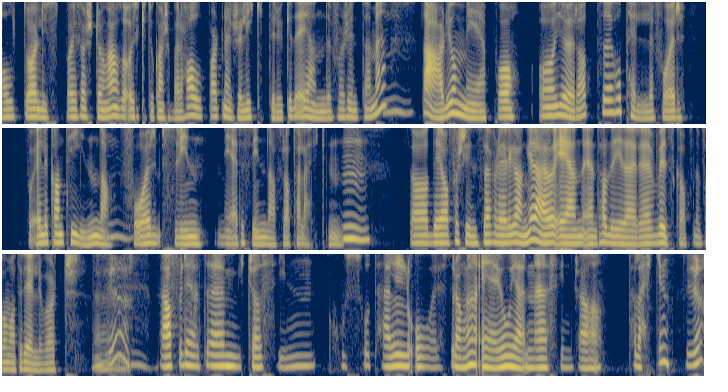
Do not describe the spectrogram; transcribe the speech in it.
alt du har lyst på i første omgang, så orket du kanskje bare halvparten, eller så likte du ikke det ene du forsynte deg med, da er du jo med på å gjøre at eh, hotellet får, eller kantinen da, får svinn, mer svinn da fra tallerkenen. Mm. Så det å forsyne seg flere ganger er jo en, en av de der budskapene på materiellet vårt. Yeah. Ja. Ja, for det at eh, mye av svinn hos hotell og restauranter er jo gjerne svinn fra tallerken. ja.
